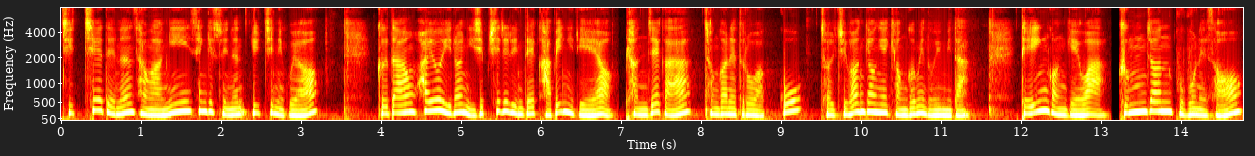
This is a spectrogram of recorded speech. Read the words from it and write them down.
지체되는 상황이 생길 수 있는 일진이고요. 그 다음 화요일은 27일인데 갑인일이에요. 편제가 정관에 들어왔고 절지 환경에 경금이 놓입니다. 대인관계와 금전 부분에서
